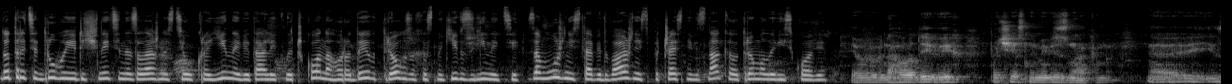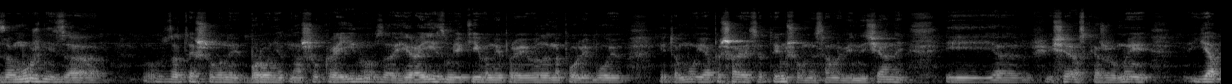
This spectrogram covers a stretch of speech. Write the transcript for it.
До 32-ї річниці незалежності України Віталій Кличко нагородив трьох захисників з Вінниці. За мужність та відважність почесні відзнаки отримали військові. Я нагородив їх почесними відзнаками Е, за мужність, за, за те, що вони боронять нашу країну, за героїзм, який вони проявили на полі бою. І тому я пишаюся тим, що вони саме вінничани. І я ще раз кажу, ми, я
